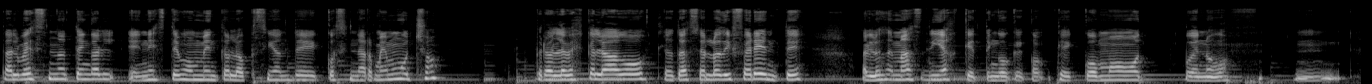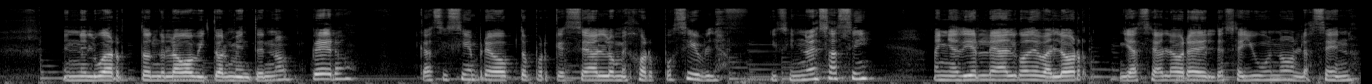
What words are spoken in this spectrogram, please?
Tal vez no tenga en este momento la opción de cocinarme mucho, pero a la vez que lo hago trato de hacerlo diferente a los demás días que tengo que, que como, bueno, mm, en el lugar donde lo hago habitualmente, ¿no? Pero casi siempre opto porque sea lo mejor posible. Y si no es así, añadirle algo de valor, ya sea a la hora del desayuno o la cena,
